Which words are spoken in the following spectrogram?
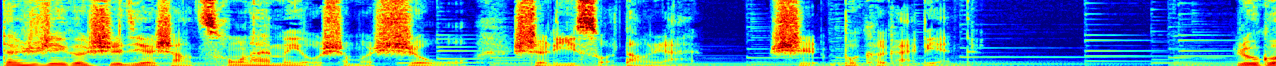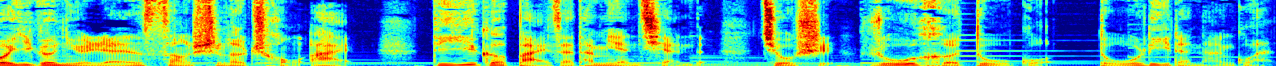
但是这个世界上从来没有什么事物是理所当然，是不可改变的。如果一个女人丧失了宠爱，第一个摆在她面前的就是如何度过独立的难关。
